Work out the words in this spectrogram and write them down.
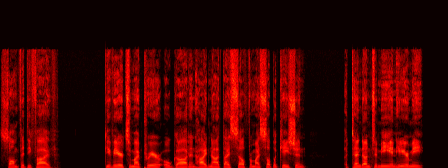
Psalm 55. Give ear to my prayer, O God, and hide not thyself from my supplication. Attend unto me and hear me.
